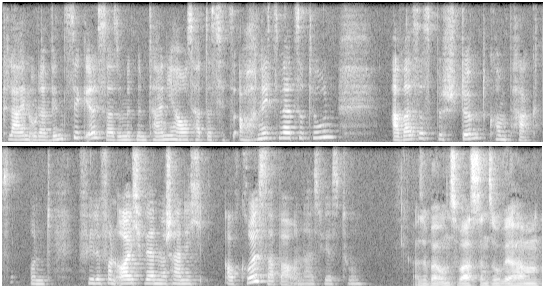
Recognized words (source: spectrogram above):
klein oder winzig ist. Also mit einem Tiny House hat das jetzt auch nichts mehr zu tun. Aber es ist bestimmt kompakt. Und viele von euch werden wahrscheinlich auch größer bauen, als wir es tun. Also bei uns war es dann so, wir haben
